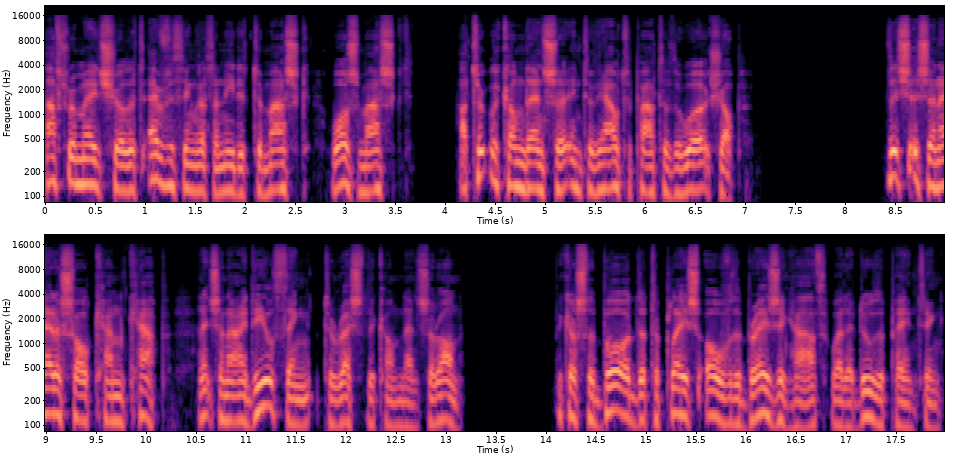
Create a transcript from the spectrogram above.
After I made sure that everything that I needed to mask was masked, I took the condenser into the outer part of the workshop. This is an aerosol can cap, and it's an ideal thing to rest the condenser on because the board that I place over the brazing hearth where I do the painting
